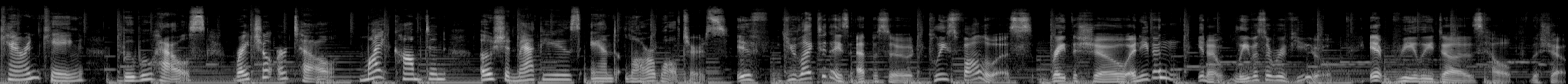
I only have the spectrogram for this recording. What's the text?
Karen King, Boo Boo House, Rachel Ertel, Mike Compton, Ocean Matthews, and Laura Walters. If you like today's episode, please follow us, rate the show, and even, you know, leave us a review. It really does help the show.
